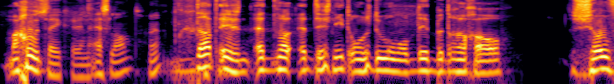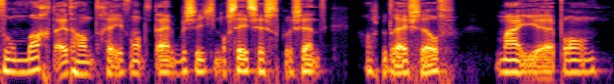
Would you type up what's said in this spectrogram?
Maar goed, Zeker in Estland. Hè? dat is, het, het is niet ons doel om op dit bedrag al zoveel macht uit hand te geven. Want uiteindelijk bezit je nog steeds 60% als bedrijf zelf. Maar je hebt al een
